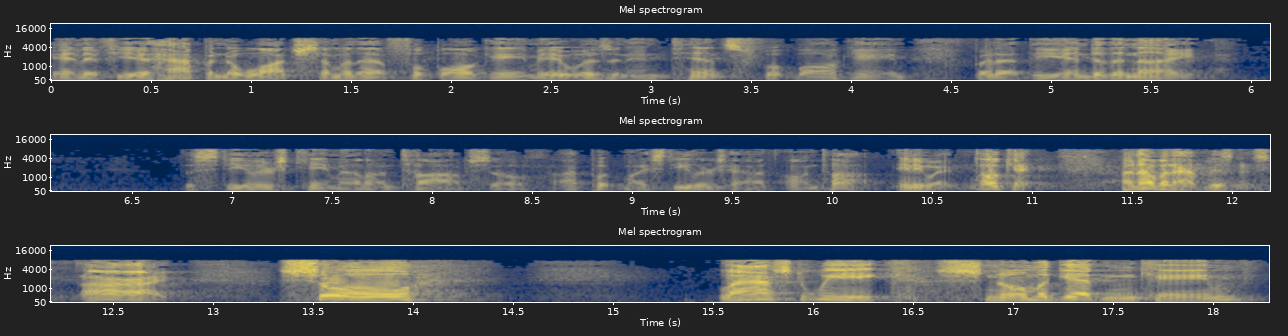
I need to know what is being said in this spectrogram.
And if you happen to watch some of that football game, it was an intense football game. But at the end of the night, the Steelers came out on top. So I put my Steelers hat on top. Anyway, okay. Enough of that business. All right. So last week, Snowmageddon came.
